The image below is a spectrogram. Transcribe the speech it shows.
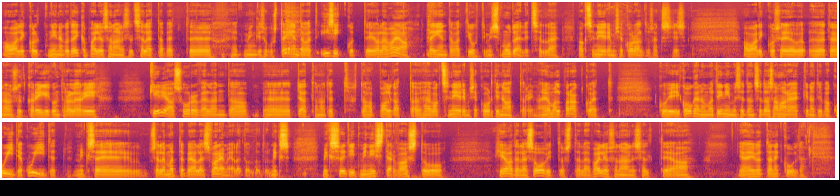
avalikult, nii nagu ta ikka paljusõnaliselt seletab, et, eh, et mingisugust täiendavat isikut ei ole vaja, täiendavat juhtimismudelit selle vaktsineerimise korralduseks, siis avalikkuse ja tõenäoliselt ka riigikontrolöri kirja survel on ta äh, teatanud, et tahab palgata ühe vaktsineerimise koordinaatorina. Jumal paraku, et kui kogenumad inimesed on sedasama rääkinud juba kuid ja kuid, et miks see, selle mõtte peale siis varem ei ole tuldud või miks, miks sõdib minister vastu headele soovitustele paljusõnaliselt ja, ja ei võta neid kuulda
